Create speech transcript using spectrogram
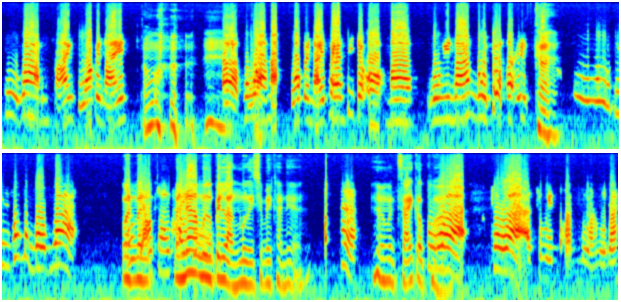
ผู้ว่ามันหายหัวไปไหนเอ้าอ่าผู้ว่าหายหัวไปไหนแทนที่จะออกมาลุยน้ำลุยอะไรค่ะอู้ดิฉันมันงงว่า มันมันไม่เอาใจใครมันหน้าเลยมือเป็นหลังมือใช่ไหมคะเนี่ยเออมันซ้ายกับขผู้วาว่าผู้ว่าอัศวินขวัญเมืองเลยนะ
